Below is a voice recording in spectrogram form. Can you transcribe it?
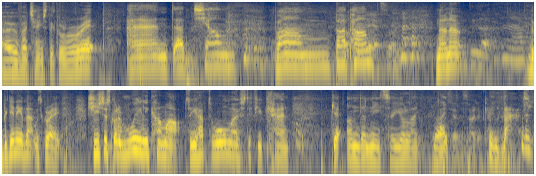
over, change the grip, and a chum, bum, ba pum. Yeah, sorry. No, no, Do that. the beginning of that was great. She's just got to really come up, so you have to almost, if you can, get underneath, so you're like, like The other side, that.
